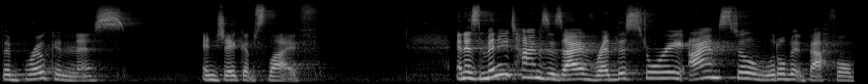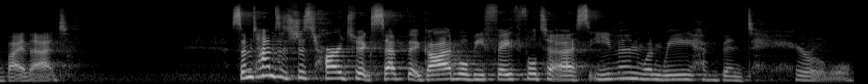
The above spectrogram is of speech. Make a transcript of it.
the brokenness in Jacob's life. And as many times as I've read this story, I am still a little bit baffled by that. Sometimes it's just hard to accept that God will be faithful to us even when we have been terrible.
